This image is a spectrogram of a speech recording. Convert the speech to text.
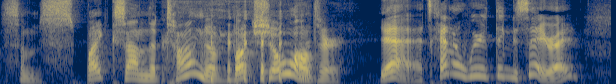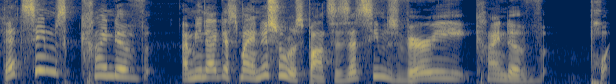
Some spikes on the tongue of Buck Showalter. Yeah, it's kind of a weird thing to say, right? That seems kind of. I mean, I guess my initial response is that seems very kind of. po-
